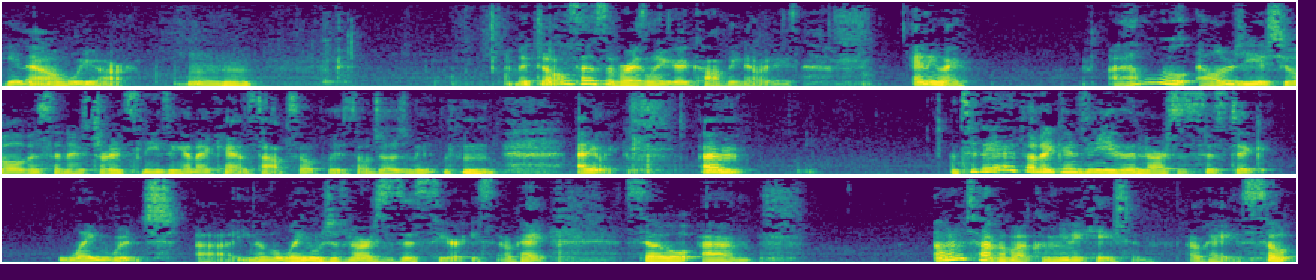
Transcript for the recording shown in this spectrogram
you know, we are. Mm-hmm. McDonald's has surprisingly good coffee nowadays. Anyway, I have a little allergy issue all of a sudden. I started sneezing and I can't stop, so please don't judge me. anyway, um, today I thought I'd continue the narcissistic language, uh, you know, the language of narcissist series. Okay, so um, I want to talk about communication. Okay, so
